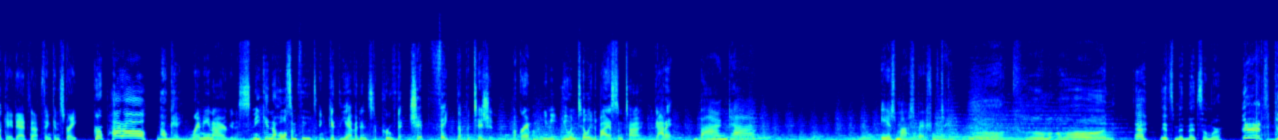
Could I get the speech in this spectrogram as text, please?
Okay, Dad's not thinking straight. Group huddle! Okay, Remy and I are gonna sneak into Wholesome Foods and get the evidence to prove that Chip faked the petition. But Grandma, we need you and Tilly to buy us some time. Got it? Buying time is my specialty. Oh, come on. Eh, it's midnight somewhere. It's go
